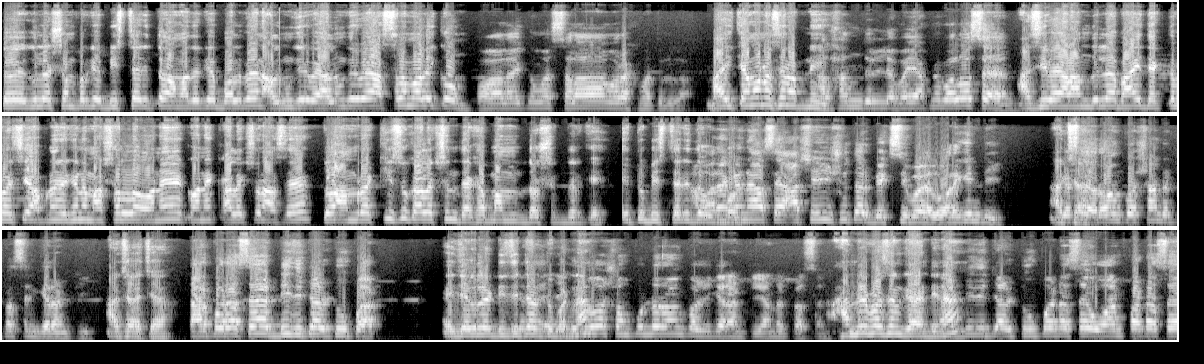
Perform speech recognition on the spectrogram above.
তো এগুলো সম্পর্কে বিস্তারিত আমাদেরকে বলবেন। আলমগীর ভাই আলমগীর ভাই আসসালামু আলাইকুম। ওয়ালাইকুম আসসালাম রাহমাতুল্লাহ। ভাই কেমন আছেন আপনি? আলহামদুলিল্লাহ ভাই আপনি ভালো আছেন? আসি ভাই আলহামদুলিল্লাহ। ভাই দেখতে পাচ্ছি আপনার এখানে মাসাল্লাহ অনেক অনেক কালেকশন আছে। তো আমরা কিছু কালেকশন দেখাবো আমার দর্শকদেরকে। একটু বিস্তারিত এখানে আছে আশি সুতার বেক্সি বয়েল অরিগেন্ডি আচ্ছা। রং কস 100% গ্যারান্টি আচ্ছা আচ্ছা। তারপর আছে ডিজিটাল টু পার্ট এই যেগুলো ডিজিটাল টুপার না? সম্পূর্ণ রং কস গ্যারান্টি 100% হান্ড্রেড পার্সেন্ট গ্যারান্টি না? ডিজিটাল টু পার্ট আছে ওয়ান পার্ট আছে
